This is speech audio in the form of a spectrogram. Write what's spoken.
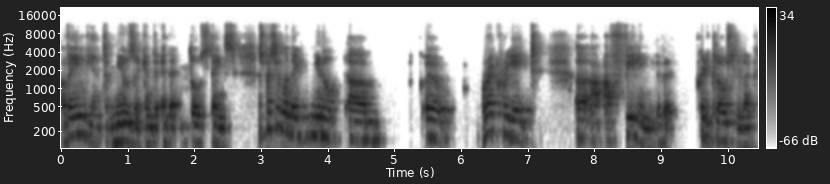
of ambient music and, and those things, especially when they, you know, um, uh, recreate uh, a feeling pretty closely. Like,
